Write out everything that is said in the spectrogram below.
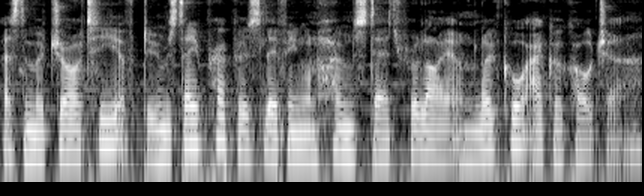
as the majority of doomsday preppers living on homesteads rely on local agriculture.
